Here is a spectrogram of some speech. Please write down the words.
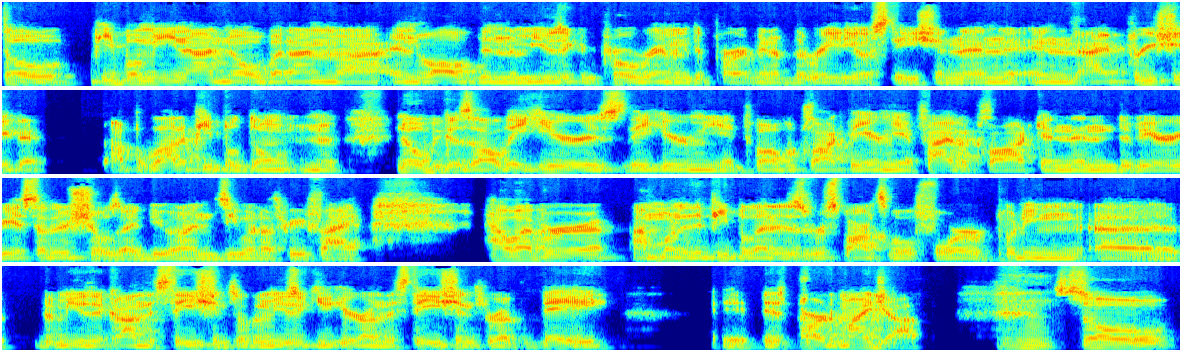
So people may not know, but I'm uh, involved in the music and programming department of the radio station, and and I appreciate that. A lot of people don't know because all they hear is they hear me at 12 o'clock, they hear me at five o'clock, and then the various other shows I do on Z103.5. However, I'm one of the people that is responsible for putting uh, the music on the station. So the music you hear on the station throughout the day is part of my job. Mhm. So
